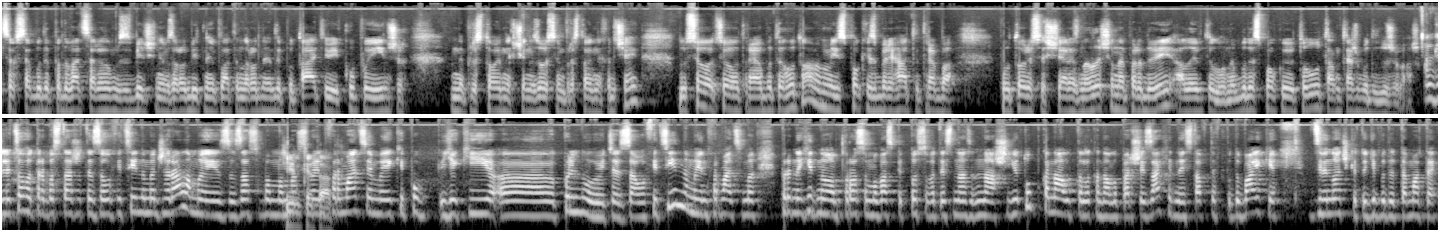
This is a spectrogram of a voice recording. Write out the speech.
це все буде подаватися разом з збільшенням заробітної плати народних депутатів і купою інших непристойних чи не зовсім пристойних речей. До всього цього треба бути готовим. І спокій зберігати треба, повторюся ще раз, не лише на передовій, але й в тилу. Не буде спокою в тилу, там теж буде дуже важко. Для цього треба стежити за офіційними джерелами і за засобами Тільки масової так. інформації, які які е, пильнують за офіційними інформаціями. Принагідно просимо вас підписуватись на наш Ютуб канал, телеканалу Перший Західний, ставте вподобайки, дзвіночки. Тоді будете мати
